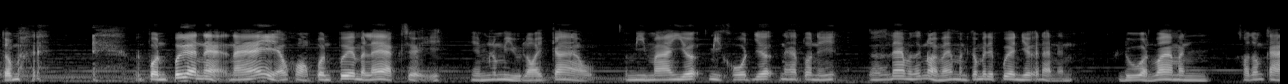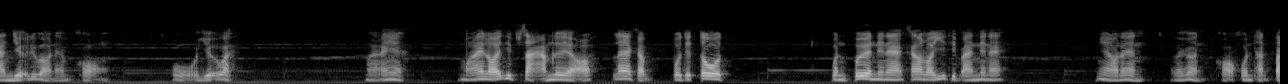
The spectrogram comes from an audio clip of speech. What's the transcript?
แต่มันมันปนเปื้อนน่ะนายเอาของปนเปื้อนมาแลกเฉย เห็นมันมีอยู่ร้อยเก้ามีไม้เยอะมีโค้ดเยอะนะครับตอนนี้แลกมาสักหน่อยไหมมันก็ไม่ได้เปื้อนเยอะขนาดนั้น ดูก่อนว่ามันเขาต้องการเยอะหรือเปล่านะครับของโอ้โหเยอะว่ะ ไม้อะไม้ร้อยสิบสามเลยเหรอแลกกับโปเตโต้บนเปื้อนเนี่ยนะเก้าร้อยี่สิบอันเนี่ยนะไม่เอาแล้วกันเอาไว้ก่อนขอคนถัดไป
